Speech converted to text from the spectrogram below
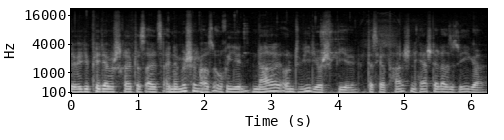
der Wikipedia beschreibt es als eine Mischung aus Original- und Videospiel des japanischen Herstellers Sega.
